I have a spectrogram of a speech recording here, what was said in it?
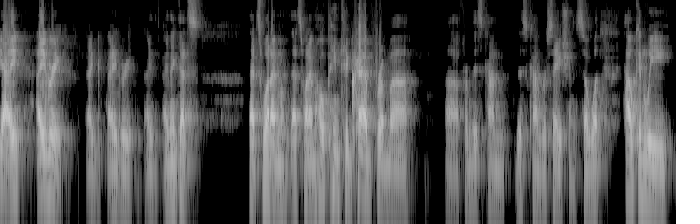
Yeah, I, I agree. I, I agree. I, I think that's, that's what I'm, that's what I'm hoping to grab from, uh, uh, from this con, this conversation. So what, how can we,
